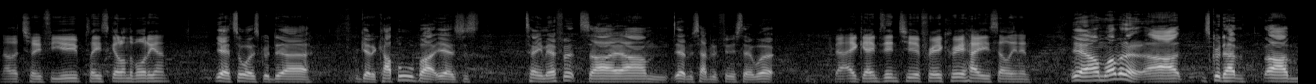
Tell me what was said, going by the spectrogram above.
Another two for you. Please get on the board again. Yeah, it's always good to uh, get a couple, but yeah, it's just team effort. So um, yeah, I'm just happy to finish their work. About eight games into your Freo career, how are you selling in? Yeah, I'm loving it. Uh, it's good to have um,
